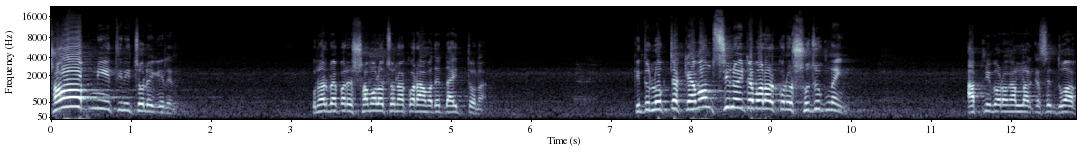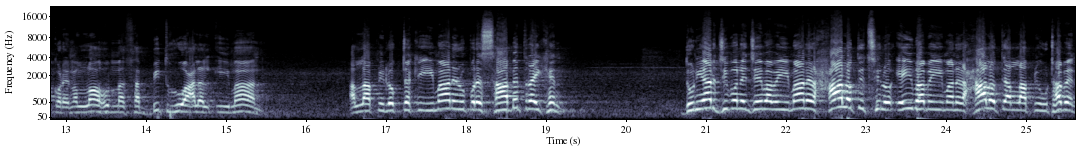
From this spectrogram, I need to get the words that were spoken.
সব নিয়ে তিনি চলে গেলেন। ওনার ব্যাপারে সমালোচনা করা আমাদের দায়িত্ব না। কিন্তু লোকটা কেমন ছিল এটা বলার কোনো সুযোগ নেই। আপনি বরং আল্লাহর কাছে দোয়া করেন সাব্বিতহু আলাল ইমান আল্লাহ, আপনি লোকটাকে ঈমানের উপরে সাবেত রাখেন দুনিয়ার জীবনে যেভাবে ইমানের হালতে ছিল, এইভাবে ইমানের হালতে আল্লাহ আপনি উঠাবেন।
